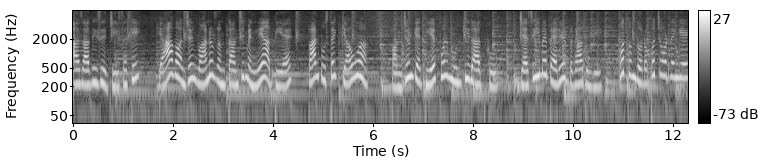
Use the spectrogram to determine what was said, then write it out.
आज़ादी से जी सके? यहाँ वांजुन वान और गंगतान से मिलने आती है। वान पूछता है, क्या हुआ? वांजुन कहती है, फुल मून की रात को, जैसे ही मैं बैरियर बना दूँगी, वो तुम दोनों को छोड़ देंगे।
